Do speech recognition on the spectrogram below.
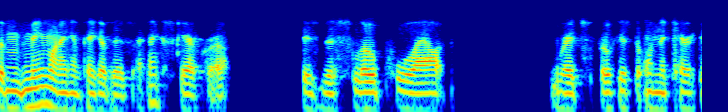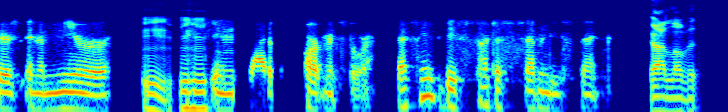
The main one I can think of is I think Scarecrow is the slow pull out where it's focused on the characters in a mirror mm, mm-hmm. inside of a department store. That seems to be such a 70s thing. I love it.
